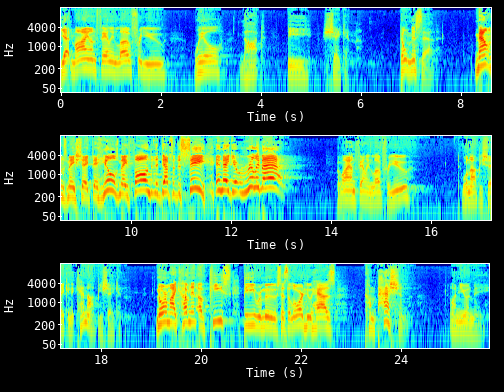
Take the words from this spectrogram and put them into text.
yet my unfailing love for you will not be shaken. Don't miss that. Mountains may shake, the hills may fall into the depths of the sea, it may get really bad. But my unfailing love for you will not be shaken. It cannot be shaken. Nor my covenant of peace be removed, says the Lord who has compassion on you and me.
